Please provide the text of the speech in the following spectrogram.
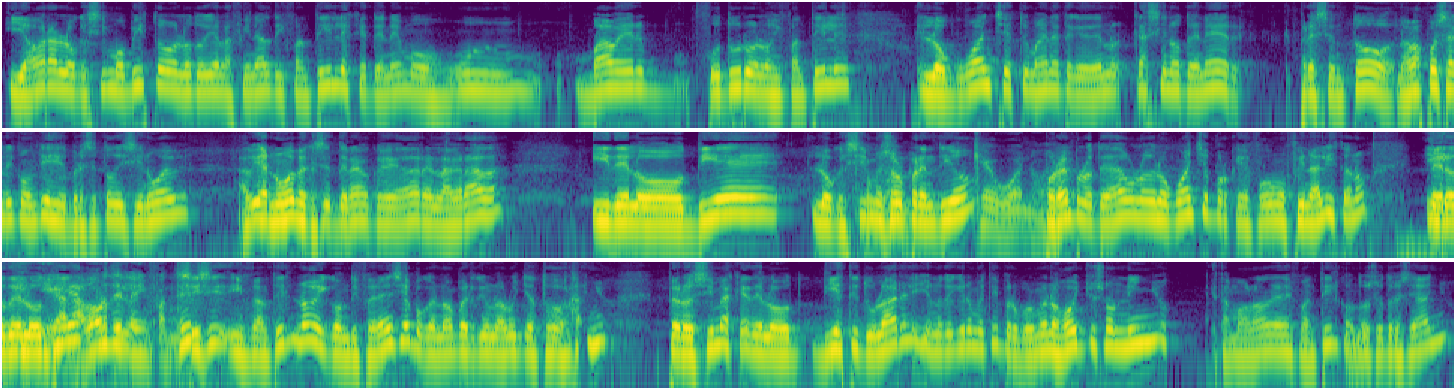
Y ahora lo que sí hemos visto el otro día en la final de infantiles, que tenemos un. va a haber futuro en los infantiles. Los guanches, tú imagínate que de no- casi no tener, presentó, nada más puede salir con 10 y presentó 19. Había 9 que se tenían que quedar en la grada. Y de los 10, lo que sí me sorprendió, qué bueno, por eh. ejemplo, te hablo de los guanches porque fue un finalista, ¿no? Y- Pero de y- los y 10 ganador de la infantil. Sí, sí, infantil, no, y con diferencia porque no ha perdido una lucha en todo el año. Pero encima es que de los 10 titulares, yo no te quiero meter, pero por lo menos 8 son niños, estamos hablando de infantil, con 12 o 13 años,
